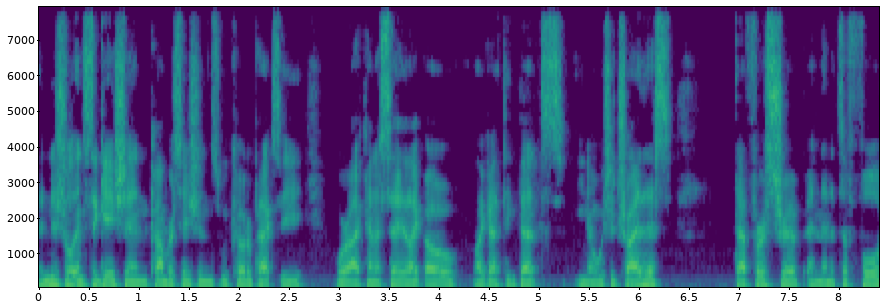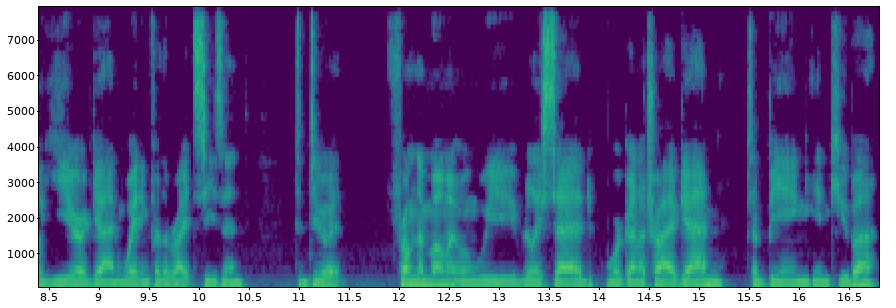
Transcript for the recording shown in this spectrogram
initial instigation conversations with Cotopaxi where I kind of say like, oh, like I think that's you know we should try this that first trip, and then it's a full year again waiting for the right season to do it. From the moment when we really said we're gonna try again to being in Cuba,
